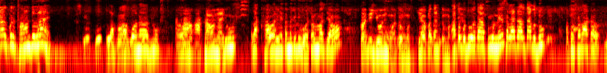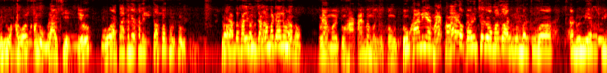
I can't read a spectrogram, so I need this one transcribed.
ના પણ ખાવાનું તો લાય. જો આ આ આવ્યું? નહીં તમે કીધી હોટલમાં જાઓ કદી ગયો નહીં. ક્યાં આ તો બધું હતા નહીં સલાડ હાલતા બધું. આ તો સલાડ બધું હારું હારું ખાનું હમણાં આવશે. એવું? ઓ હતા ખાલી ખાલી ચાખો થોડું થોડું. આ તો ખાલી મને માટે આલ્યું ને મરચું હા ખાને મરચું કહું. તું ખા ને મારે આ ખાવા તો પડી છે અમારે તો તો મરચું આ ડુંગળી રોટલી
